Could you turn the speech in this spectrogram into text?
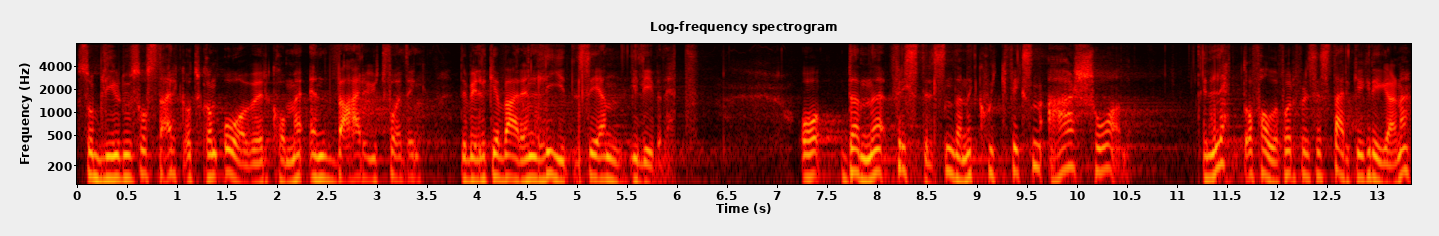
så blir du så sterk at du kan overkomme enhver utfordring. Det vil ikke være en lidelse igjen i livet ditt. Og Denne fristelsen, denne quick fixen, er så lett å falle for for disse sterke krigerne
